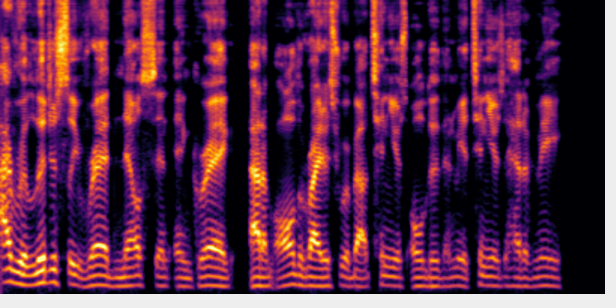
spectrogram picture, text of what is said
I religiously read Nelson and Greg out of all the writers who were about 10 years older than me, or 10 years ahead of me.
